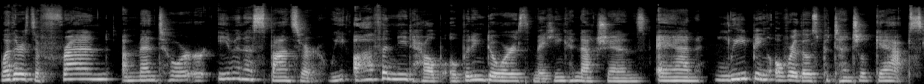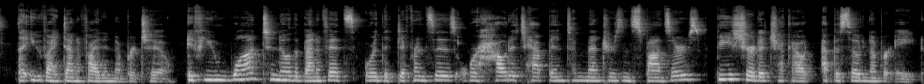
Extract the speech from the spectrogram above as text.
Whether it's a friend, a mentor, or even a sponsor, we often need help opening doors, making connections, and leaping over those potential gaps that you've identified in number two. If you want to know the benefits or the differences or how to tap into mentors and sponsors, be sure to check out episode number eight,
